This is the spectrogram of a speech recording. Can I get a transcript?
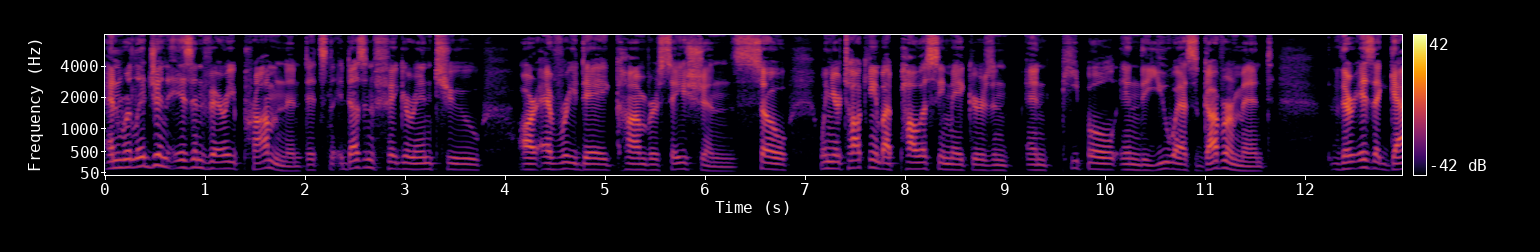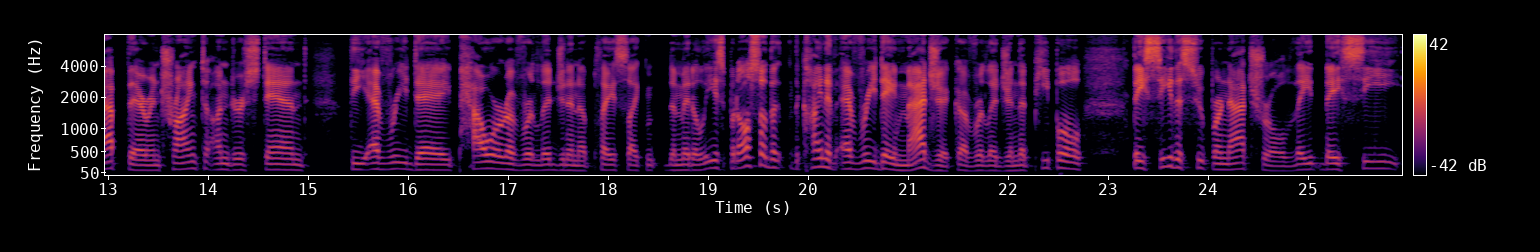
and religion isn't very prominent. It's it doesn't figure into our everyday conversations. So when you're talking about policymakers and, and people in the US government, there is a gap there in trying to understand the everyday power of religion in a place like the Middle East, but also the, the kind of everyday magic of religion that people they see the supernatural. They they see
